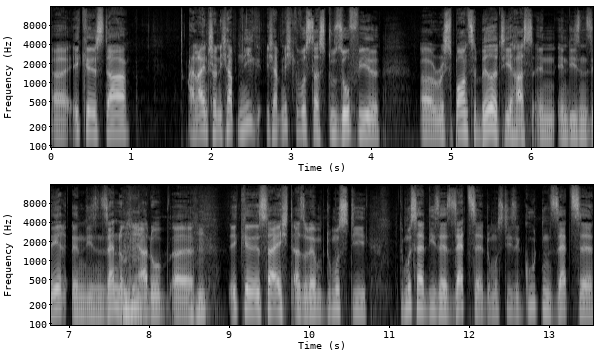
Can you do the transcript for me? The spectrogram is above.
äh, Icke ist da. Allein schon, ich habe nie, ich habe nicht gewusst, dass du so viel äh, Responsibility hast in, in diesen Ser in diesen Sendungen. Mhm. Ja, du äh, Icke ist da echt, also du musst die, du musst ja diese Sätze, du musst diese guten Sätze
